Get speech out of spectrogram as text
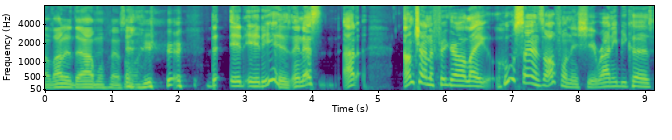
a lot of the albums that's on here. It it is, and that's I. I'm trying to figure out like who signs off on this shit, Rodney. Because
